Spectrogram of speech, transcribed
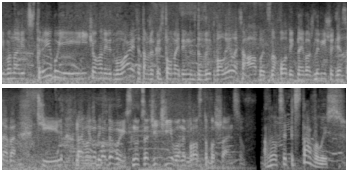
і вона відстрибує, і нічого не відбувається. Там же Crystal Maiden відвалилася, Абет знаходить найважливіше для себе ціль. Та ні, ну подивись, ну це GG, вони просто без шансів. Але оце підставились.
